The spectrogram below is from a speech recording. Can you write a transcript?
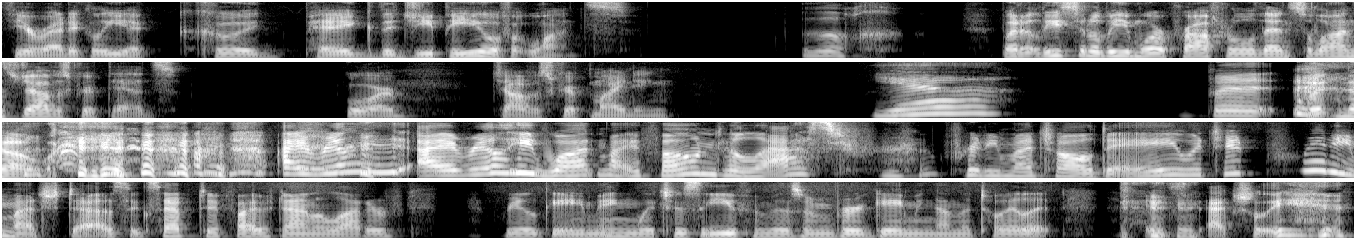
theoretically it could peg the GPU if it wants. Ugh. But at least it'll be more profitable than Salon's JavaScript ads or hmm. JavaScript mining. Yeah. But But no. I really I really want my phone to last for pretty much all day, which it pretty much does, except if I've done a lot of real gaming, which is a euphemism for gaming on the toilet. It's actually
